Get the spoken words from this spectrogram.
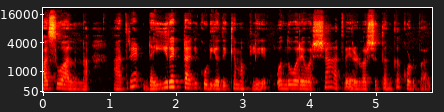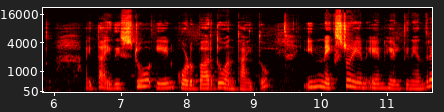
ಹಸು ಹಾಲನ್ನು. ಆದರೆ ಡೈರೆಕ್ಟಾಗಿ ಕುಡಿಯೋದಕ್ಕೆ ಮಕ್ಕಳಿಗೆ ಒಂದೂವರೆ ವರ್ಷ ಅಥವಾ ಎರಡು ವರ್ಷದ ತನಕ ಕೊಡಬಾರ್ದು. ಆಯಿತಾ? ಇದಿಷ್ಟು ಏನು ಕೊಡಬಾರ್ದು ಅಂತ ಆಯಿತು ಇನ್ನು ನೆಕ್ಸ್ಟು ಏನು ಏನು ಹೇಳ್ತೀನಿ ಅಂದರೆ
